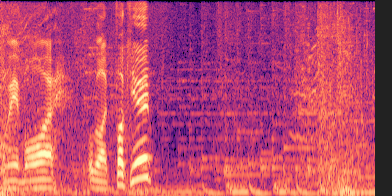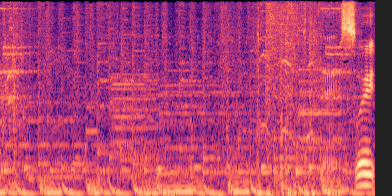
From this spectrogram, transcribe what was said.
Come here, boy. Oh god, fuck you! Okay, sweet.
